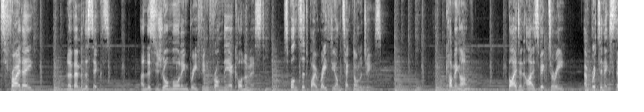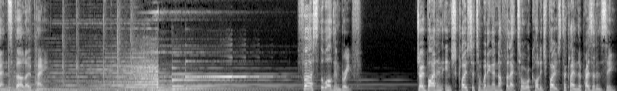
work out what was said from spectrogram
It's Friday, November the 6th, and this is your morning briefing from The Economist, sponsored by Raytheon Technologies. Coming up, Biden eyes victory, and Britain extends furlough pay. First, the world in brief. Joe Biden inched closer to winning enough electoral college votes to claim the presidency,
